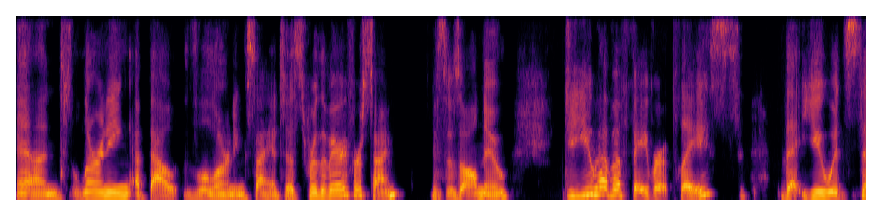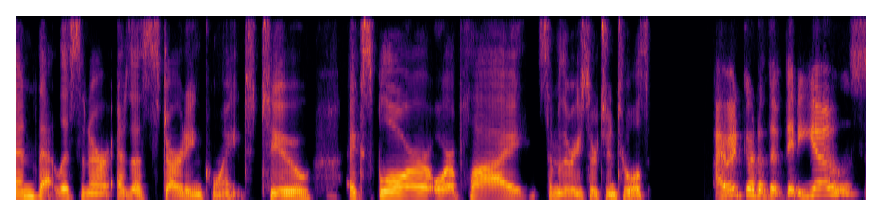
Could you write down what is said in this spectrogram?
and learning about the learning scientist for the very first time, this is all new. Do you have a favorite place that you would send that listener as a starting point to explore or apply some of the research and tools? I would go to the videos.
